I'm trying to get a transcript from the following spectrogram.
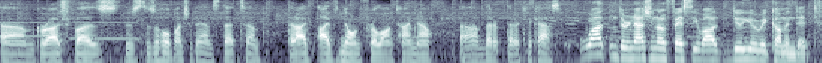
Um, Garage Fuzz. There's there's a whole bunch of bands that um, that I've I've known for a long time now um, that are that are kick ass. What international festival do you recommend it?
